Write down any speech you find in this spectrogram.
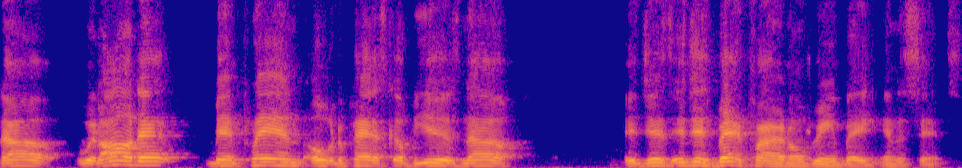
now with all that been planned over the past couple years, now it just it just backfired on Green Bay in a sense.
